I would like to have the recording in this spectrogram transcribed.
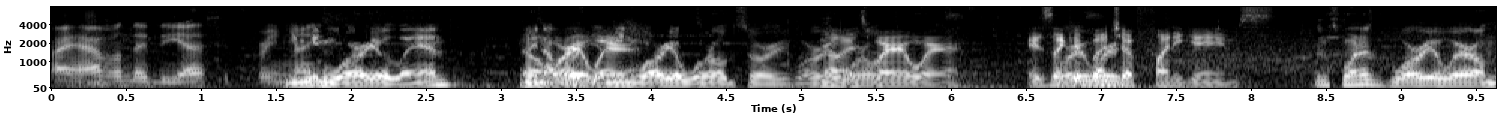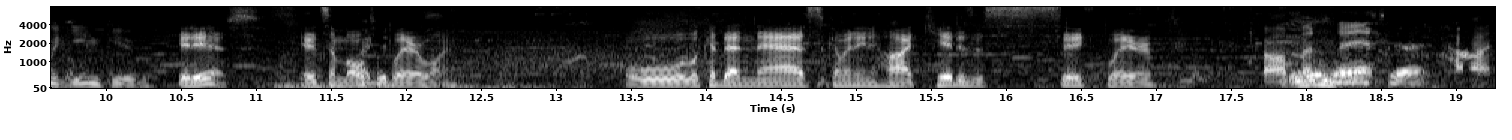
I have on the DS. It's pretty you nice. mean wario land I mean, No, not Wario, I mean Wario World, sorry. Wario No, World? it's WarioWare. It's like a bunch of funny games. Since when is WarioWare on the GameCube? It is. It's a multiplayer one. Oh, look at that Ness coming in hot. Kid is a sick player. Common name. Yeah. Hot.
